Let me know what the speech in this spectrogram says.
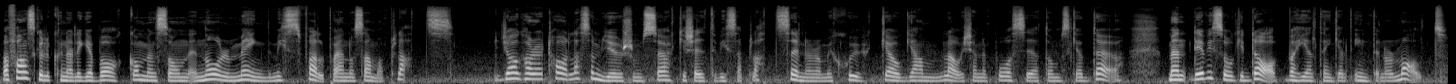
Vad fan skulle kunna ligga bakom en sån enorm mängd missfall på en och samma plats? Jag har hört talas om djur som söker sig till vissa platser när de är sjuka och gamla och känner på sig att de ska dö. Men det vi såg idag var helt enkelt inte normalt.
